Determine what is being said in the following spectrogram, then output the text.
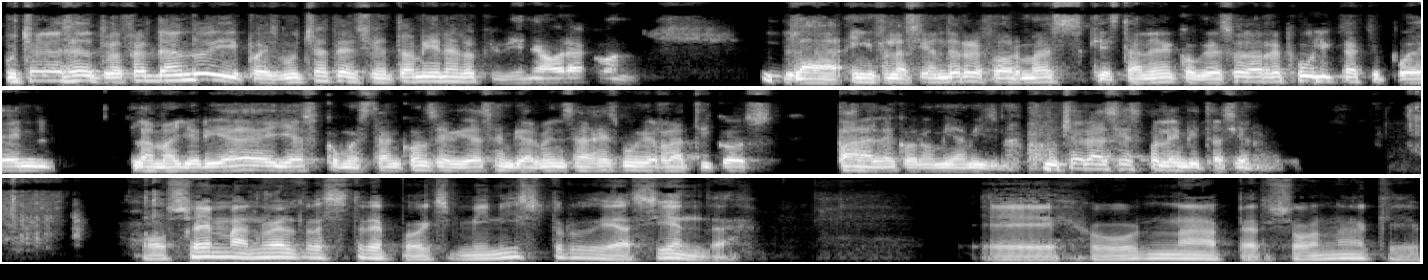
Muchas gracias, doctor Fernando, y pues mucha atención también a lo que viene ahora con la inflación de reformas que están en el Congreso de la República, que pueden, la mayoría de ellas, como están concebidas, enviar mensajes muy erráticos para la economía misma. Muchas gracias por la invitación. José Manuel Restrepo, exministro de Hacienda, eh, una persona que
